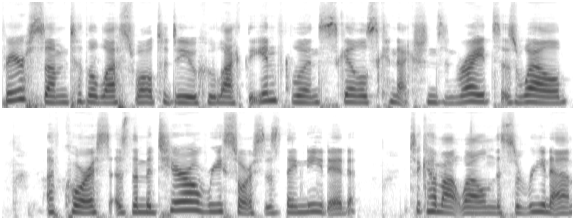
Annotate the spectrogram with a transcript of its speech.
fearsome to the less well to do who lacked the influence, skills, connections, and rights, as well, of course, as the material resources they needed to come out well in this arena,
